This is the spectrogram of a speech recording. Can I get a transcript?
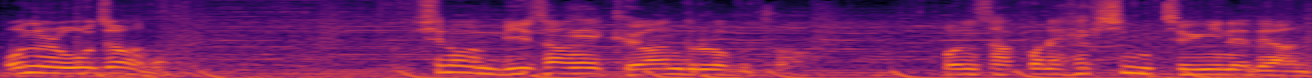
오늘 오전 신원 미상의 교환들로부터 본 사건의 핵심 증인에 대한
